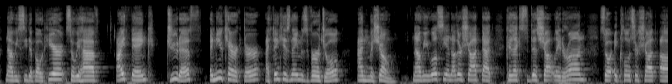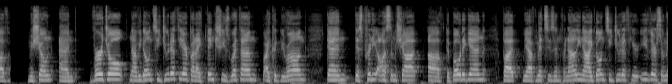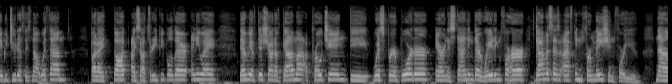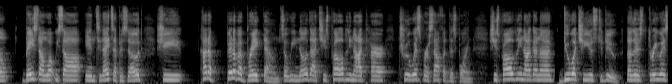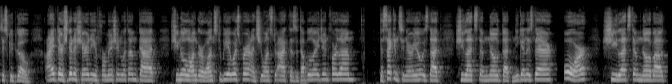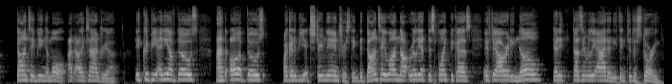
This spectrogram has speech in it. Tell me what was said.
Now we see the boat here. So we have, I think, Judith, a new character. I think his name is Virgil, and Michonne. Now we will see another shot that connects to this shot later on. So a closer shot of Michonne and Virgil. Now we don't see Judith here, but I think she's with him. I could be wrong. Then this pretty awesome shot of the boat again. But we have mid-season finale. Now I don't see Judith here either, so maybe Judith is not with them. But I thought I saw three people there. Anyway, then we have this shot of Gamma approaching the Whisper border. Aaron is standing there waiting for her. Gamma says, I have information for you. Now, based on what we saw in tonight's episode, she had a bit of a breakdown. So we know that she's probably not her true whisper self at this point. She's probably not gonna do what she used to do. Now there's three ways this could go. Either she's gonna share the information with them that she no longer wants to be a whisperer and she wants to act as a double agent for them. The second scenario is that she lets them know that Negan is there, or she lets them know about Dante being a mole at Alexandria. It could be any of those, and all of those are going to be extremely interesting. The Dante one, not really at this point, because if they already know, then it doesn't really add anything to the story.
